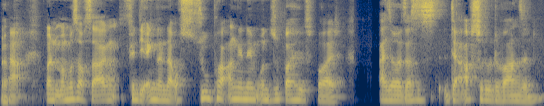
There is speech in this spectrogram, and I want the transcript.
Ja. ja. Und man muss auch sagen, finde die Engländer auch super angenehm und super hilfsbereit. Also, das ist der absolute Wahnsinn.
